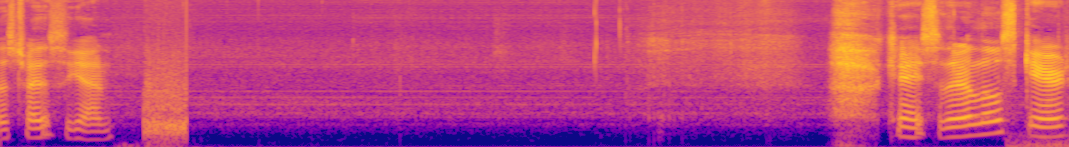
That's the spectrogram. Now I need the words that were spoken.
let's try this again. Okay, so they're a little scared.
